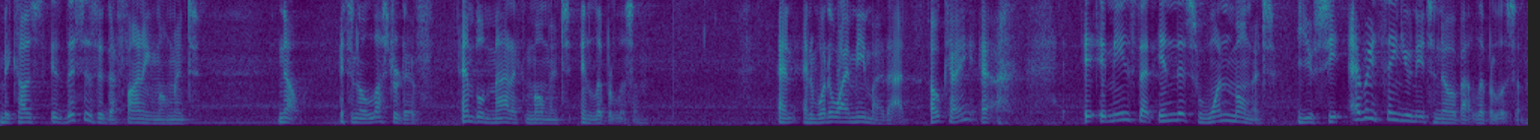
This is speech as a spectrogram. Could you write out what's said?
because is this is a defining moment? No, it's an illustrative, emblematic moment in liberalism. And, and what do I mean by that? Okay, uh, it, means that in this one moment, you see everything you need to know about liberalism.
